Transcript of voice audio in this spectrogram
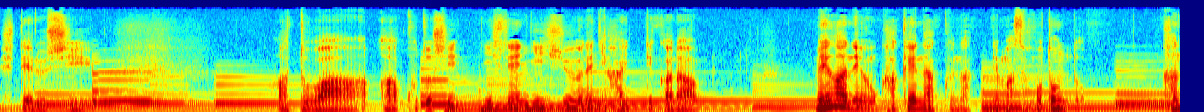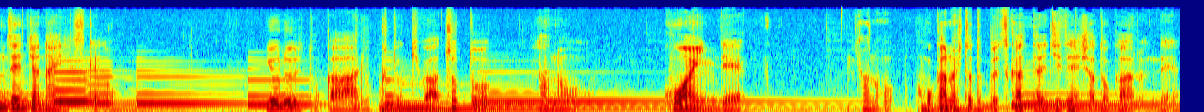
してるしあとは、あ、今年？2020年に入ってから、メガネをかけなくなってます、ほとんど。完全じゃないですけど。夜とか歩くときはちょっと、あの、怖いんで、あの、他の人とぶつかったり自転車とかあるんで、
